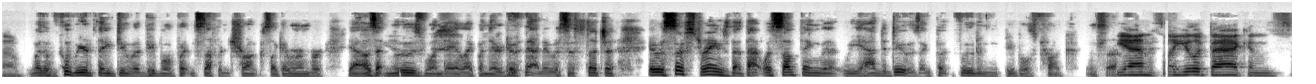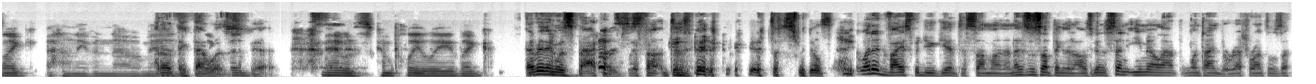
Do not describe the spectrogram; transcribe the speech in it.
So Well, the weird thing too, when people were putting stuff in trunks, like I remember, yeah, I was at Yeah. Moose one day, like when they were doing that, it was just such a, it was so strange that that was something that we had to do, is like put food in people's trunk and stuff. yeah, and it's like you look back and it's like I don't even know, man. I don't think that Like, was, the- yeah, It was completely like everything was backwards. It felt, it just feels. What advice would you give to someone? And this is something that I was going to send email out one time to restaurants and stuff.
